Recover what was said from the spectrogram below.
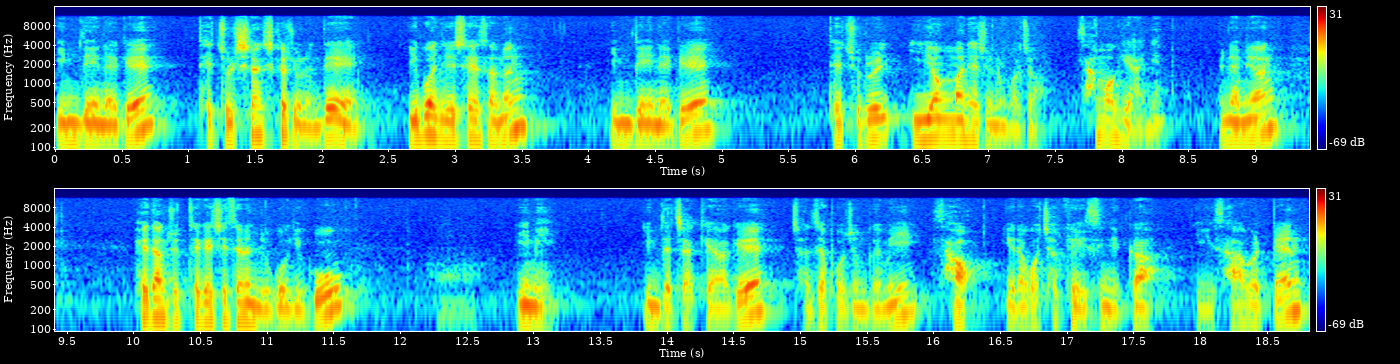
임대인에게 대출 실행시켜 주는데 이번 예시에서는 임대인에게 대출을 2억만 해주는 거죠. 3억이 아닌. 왜냐하면 해당 주택의 시세는 6억이고 어, 이미 임대차 계약에 전세 보증금이 4억이라고 적혀 있으니까 이 4억을 뺀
